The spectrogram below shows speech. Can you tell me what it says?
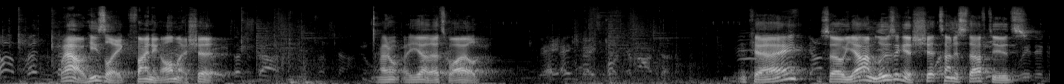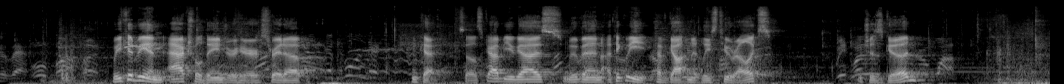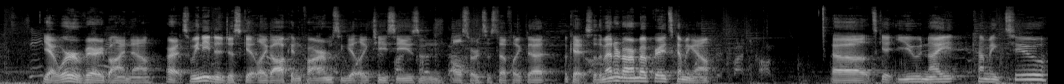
wow, he's like finding all my shit. I don't, yeah, that's wild. Okay, so yeah, I'm losing a shit ton of stuff, dudes. We could be in actual danger here, straight up. Okay, so let's grab you guys, move in. I think we have gotten at least two relics, which is good. Yeah, we're very behind now. All right, so we need to just get like Aachen farms and get like TCs and all sorts of stuff like that. Okay, so the men at arm upgrade's coming out. Uh, let's get you Knight coming too.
